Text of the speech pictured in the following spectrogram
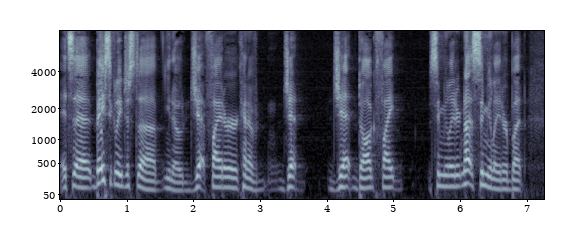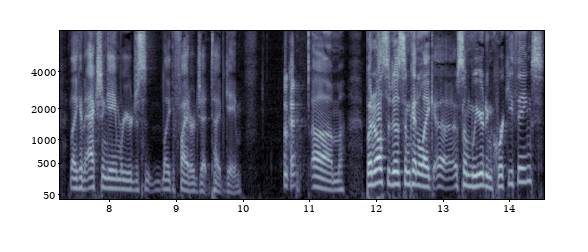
It's a basically just a you know jet fighter kind of jet jet dogfight simulator, not simulator, but like an action game where you're just like a fighter jet type game. okay, Um, but it also does some kind of like uh, some weird and quirky things.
